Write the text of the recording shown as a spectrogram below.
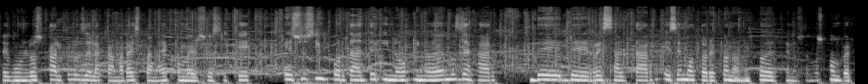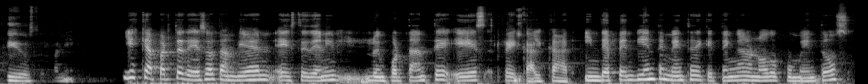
según los cálculos de la Cámara Hispana de Comercio. Así que eso es importante y no, y no debemos dejar de, resaltar ese motor económico del que nos hemos convertido, Estefanía. Y es que aparte de eso también, este, Dani, lo importante es recalcar, independientemente de que tengan o no documentos,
